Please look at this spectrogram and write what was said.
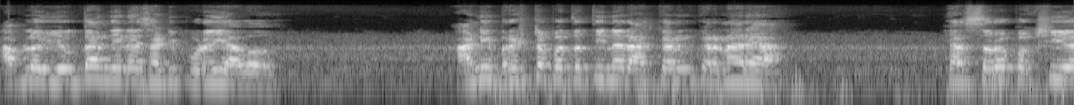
आपलं योगदान देण्यासाठी पुढे यावं. आणि भ्रष्ट पद्धतीनं राजकारण करणाऱ्या ह्या सर्वपक्षीय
